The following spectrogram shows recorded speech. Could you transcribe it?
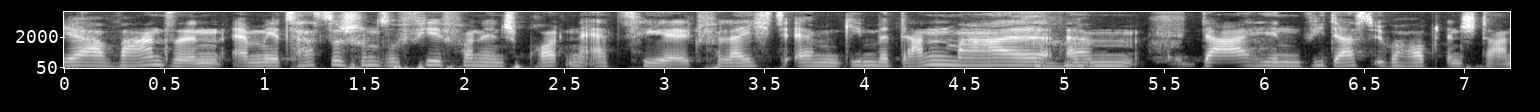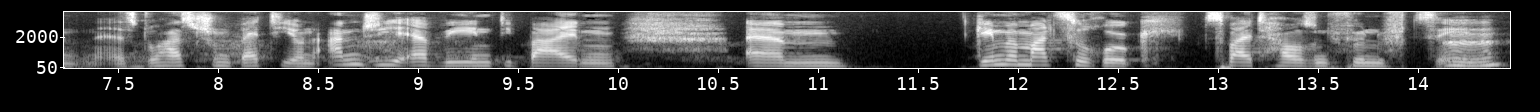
Ja, Wahnsinn. Ähm, jetzt hast du schon so viel von den Sprotten erzählt. Vielleicht ähm, gehen wir dann mal mhm. ähm, dahin, wie das überhaupt entstanden ist. Du hast schon Betty und Angie erwähnt, die beiden. Ähm, gehen wir mal zurück, 2015. Mhm.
